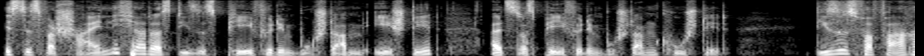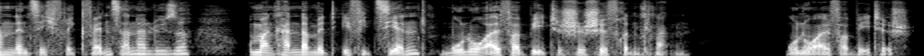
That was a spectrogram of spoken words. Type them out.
ist es wahrscheinlicher, dass dieses P für den Buchstaben E steht, als dass P für den Buchstaben Q steht. Dieses Verfahren nennt sich Frequenzanalyse und man kann damit effizient monoalphabetische Chiffren knacken. Monoalphabetisch?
